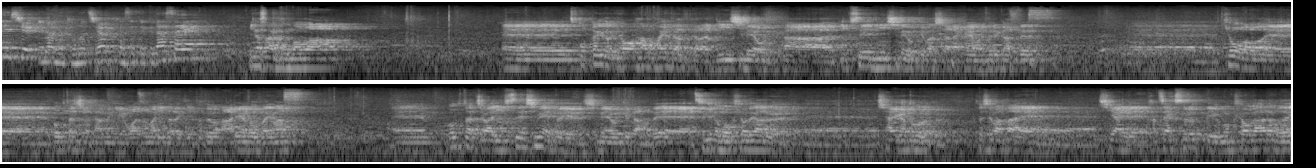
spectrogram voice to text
選手今の気持ちを聞かせてください。皆さんこんばんは、えー北海道日本ハムファイターズから2指名をあ育成2指名を受けました中山照和です、えー今日は、えー僕たちのためにお集まりいただきとてもありがとうございます、えー僕たちは育成指名という指名を受けたので次の目標である、えー支配下登録そしてまた、えー試合で活躍するっていう目標があるので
